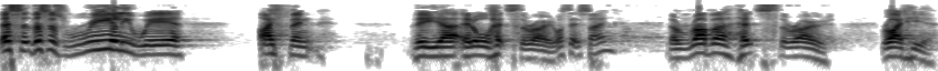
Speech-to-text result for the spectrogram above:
This, this is really where I think the, uh, it all hits the road. What's that saying? The rubber hits the road. Right here.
